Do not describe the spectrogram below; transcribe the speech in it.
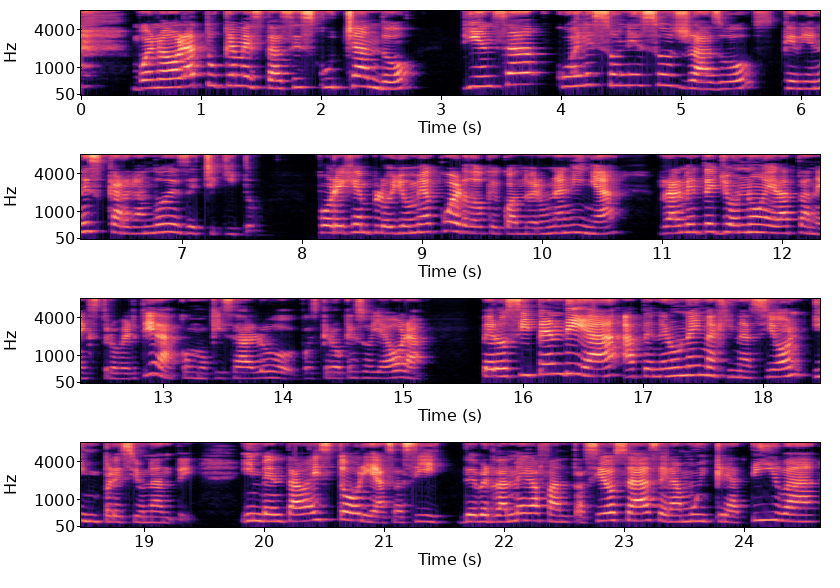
bueno, ahora tú que me estás escuchando, piensa cuáles son esos rasgos que vienes cargando desde chiquito. Por ejemplo, yo me acuerdo que cuando era una niña, realmente yo no era tan extrovertida como quizá lo, pues creo que soy ahora pero sí tendía a tener una imaginación impresionante. Inventaba historias así, de verdad mega fantasiosas, era muy creativa.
